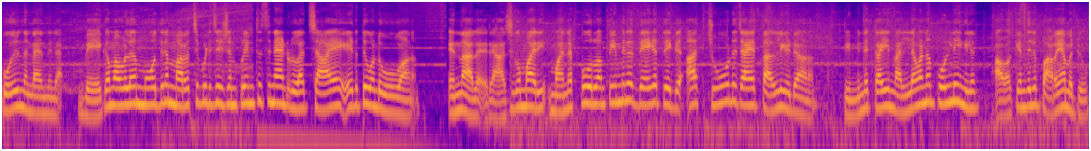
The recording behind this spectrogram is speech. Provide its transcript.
പോരുന്നുണ്ടായിരുന്നില്ല. വേഗം അവൾ മോതിരം മറച്ചു പിടിച്ച ശേഷം പ്രിൻസസിനായിട്ടുള്ള ചായ എടുത്തുകൊണ്ട് പോവുകയാണ്. എന്നാൽ രാജകുമാരി മനഃപൂർവം പിമ്മിന്റെ ദേഹത്തേക്ക് ആ ചൂട് ചായ തള്ളിയിടുകയാണ്. പിമ്മിന്റെ കൈ നല്ലവണ്ണം പൊള്ളിയെങ്കിലും അവൾക്ക് എന്തെങ്കിലും പറയാൻ പറ്റുമോ?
